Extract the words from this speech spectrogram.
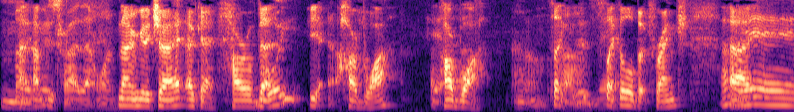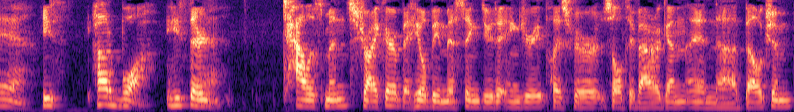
I'm going to try that one. No, I'm going to try it. Okay. Harbouai? But- Yeah, Harbois. Harbois. Oh, It's like oh, it's man. like a little bit French. Oh, Uh, yeah, yeah, yeah. He's Harbois. he's their Yeah. Talisman striker, but he'll be missing due to injury. Plays for Zulte Waregem in uh, Belgium.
